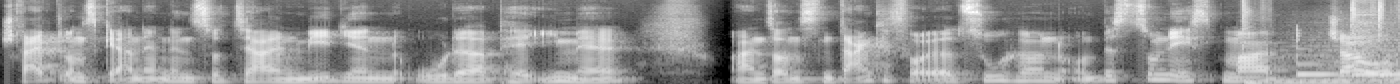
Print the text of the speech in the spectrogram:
schreibt uns gerne in den sozialen Medien oder per E-Mail. Ansonsten danke für euer Zuhören und bis zum nächsten Mal. Ciao.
